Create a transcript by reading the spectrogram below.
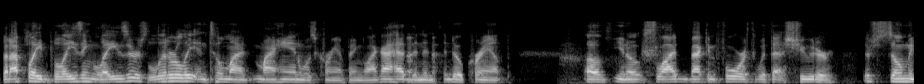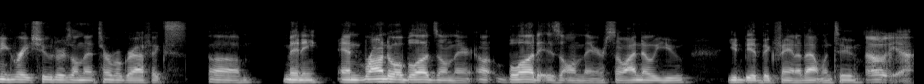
but I played Blazing Lasers literally until my my hand was cramping. Like I had the Nintendo cramp of you know sliding back and forth with that shooter. There's so many great shooters on that TurboGrafx um, Mini, and Rondo of Blood's on there. Uh, Blood is on there, so I know you you'd be a big fan of that one too. Oh yeah.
